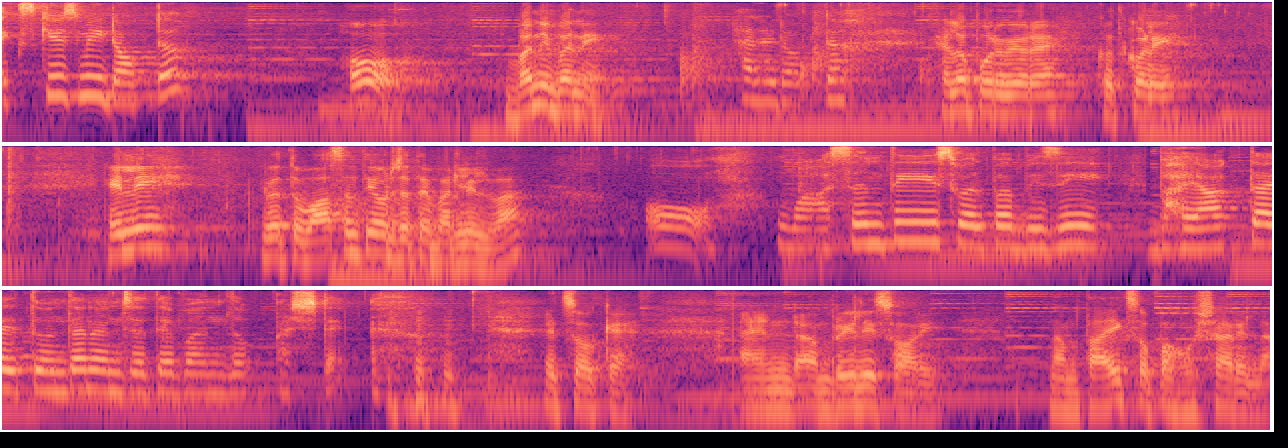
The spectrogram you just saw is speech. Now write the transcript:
ಎಕ್ಸ್ಕ್ಯೂಸ್ ಮೀ ಡಾಕ್ಟರ್ ಓ ಬನ್ನಿ ಬನ್ನಿ. ಹಲೋ ಡಾಕ್ಟರ್ ಹಲೋ ಪೂರ್ವಿಯವರೇ ಕೂತ್ಕೊಳ್ಳಿ. ಎಲ್ಲಿ? ಇವತ್ತು ವಾಸಂತಿ ಅವ್ರ ಜೊತೆ ಬರಲಿಲ್ವಾ? ವಾಸಂತಿ ಸ್ವಲ್ಪ ಬ್ಯುಸಿ ಭಯ ಆಗ್ತಾ ಇತ್ತು ಅಂತ ನನ್ನ ಜೊತೆ ಬಂದ್ಲು ಅಷ್ಟೇ. It's okay and I'm am really sorry ನಮ್ಮ ತಾಯಿಗೆ ಸ್ವಲ್ಪ ಹುಷಾರಿಲ್ಲ.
